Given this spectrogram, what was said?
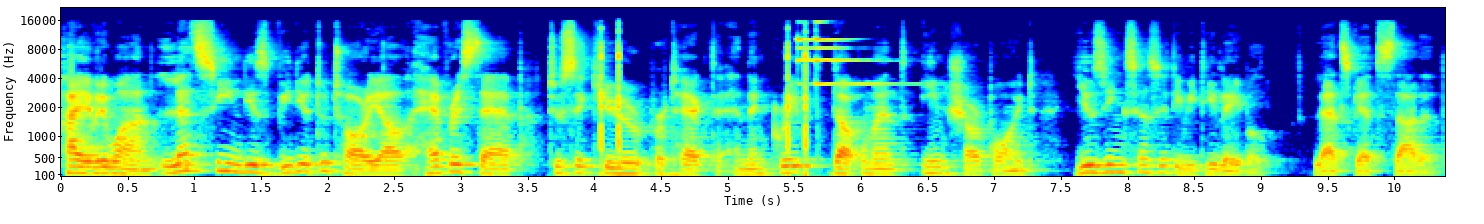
Hi everyone, let's see in this video tutorial every step to secure, protect and encrypt document in SharePoint using sensitivity label. Let's get started.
